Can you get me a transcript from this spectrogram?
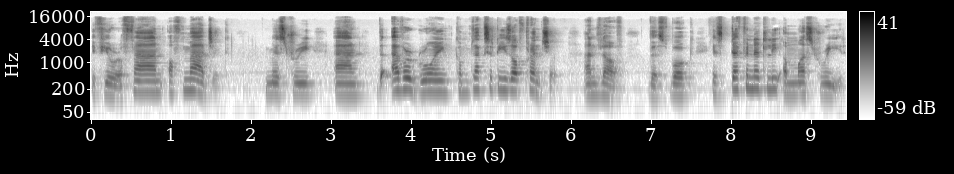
If you're a fan of magic, mystery, and the ever growing complexities of friendship and love, this book is definitely a must read.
